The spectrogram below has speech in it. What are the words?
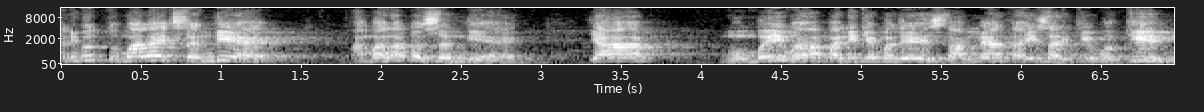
आणि मग तुम्हाला एक संधी आहे आम्हाला पण संधी आहे. या मुंबई महापालिकेमध्ये साम्याताईसारखी वकील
